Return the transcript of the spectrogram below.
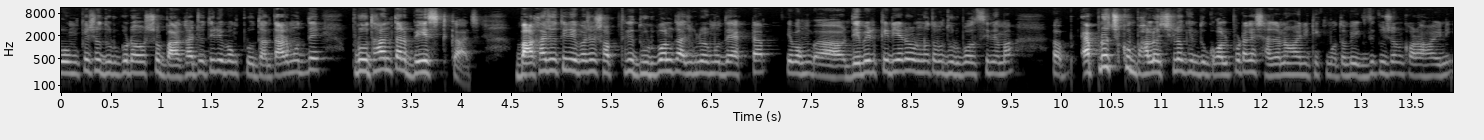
ব্যোমকেশ ও দুর্গ রহস্য, বাঘা জ্যোতির এবং প্রধান। তার মধ্যে প্রধান তার বেস্ট কাজ। বাঘা জ্যোতির এবছর সব থেকে দুর্বল কাজগুলোর মধ্যে একটা এবং দেবের কেরিয়ারের অন্যতম দুর্বল সিনেমা অ্যাপ্রোচ খুব ভালো ছিল, কিন্তু গল্পটাকে সাজানো হয়নি ঠিক মতো এক্সিকিউশন করা হয়নি।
